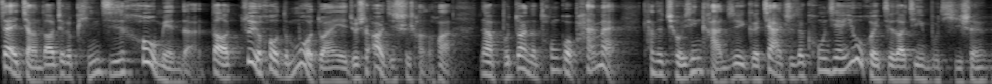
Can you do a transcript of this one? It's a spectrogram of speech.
再讲到这个评级后面的，到最后的末端，也就是二级市场的话，那不断的通过拍卖，它的球星卡这个价值的空间又会得到进一步提升。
